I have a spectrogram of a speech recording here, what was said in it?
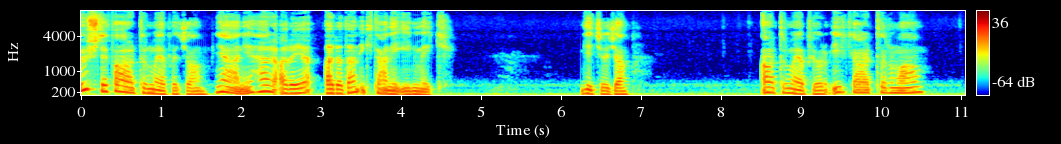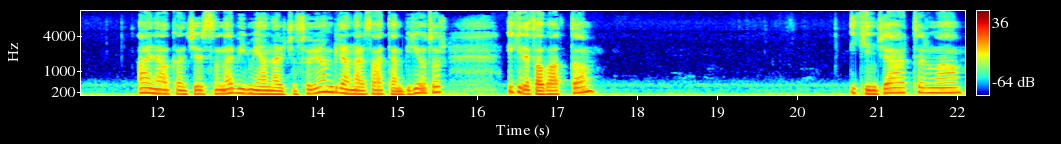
3 defa artırma yapacağım. Yani her araya aradan iki tane ilmek geçireceğim. artırma yapıyorum. İlk artırmam aynı halkanın içerisinde bilmeyenler için söylüyorum. Bilenler zaten biliyordur. İki defa battım. İkinci artırmam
